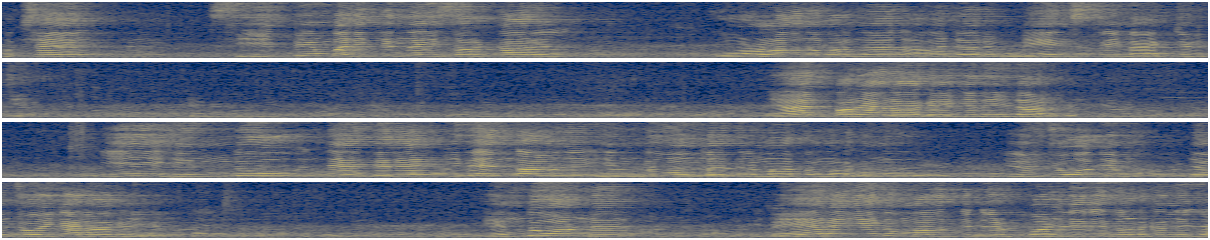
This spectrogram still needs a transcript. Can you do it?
പക്ഷേ സി പി എം ഭരിക്കുന്ന ഈ സർക്കാരിൽ കൊള്ള എന്ന് പറഞ്ഞാൽ അവരുടെ ഒരു മെയിൻ സ്ട്രീം ആക്ടിവിറ്റിയാണ് ഞാൻ പറയാൻ ആഗ്രഹിക്കുന്നത് ഇതാണ്. ഈ ഹിന്ദുവിന്റെ എതിരെ ഇതെന്താണ് ഹിന്ദു അമ്പലത്തിൽ മാത്രം നടക്കുന്നത്? ഇതൊരു ചോദ്യം ഞാൻ ചോദിക്കാൻ ആഗ്രഹിക്കുന്നു. എന്തുകൊണ്ട് വേറെ ഏത് മതത്തിന്റെ ഒരു പള്ളിയിൽ നടക്കുന്നില്ല?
